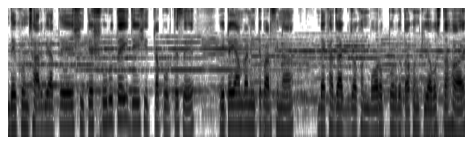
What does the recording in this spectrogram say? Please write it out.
দেখুন, সার্বিয়াতে শীতের শুরুতেই যেই শীতটা পড়তেছে, এটাই আমরা নিতে পারছি না। দেখা যাক যখন বরফ পড়বে তখন কি অবস্থা হয়।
